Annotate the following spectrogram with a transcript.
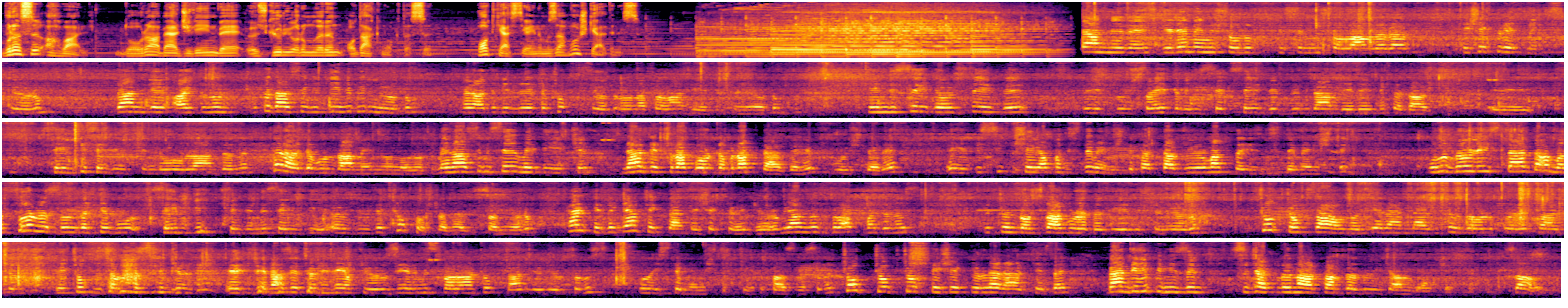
Burası Ahval. Doğru haberciliğin ve özgür yorumların odak noktası. Podcast yayınımıza hoş geldiniz. Gelenlere, gelememiş olup düşünmüş olanlara teşekkür etmek istiyorum. Ben de Aydın'ın bu kadar sevildiğini bilmiyordum. Herhalde birileri de çok kızıyordur ona falan diye düşünüyordum. Kendisi görseydi, ve duysaydı ve hissetseydi dünden beri ne kadar e, sevgi seli içinde uğurlandığını herhalde bundan memnun olurdu. Merasimi sevmediği için nerede çırak orada bırak derdi hep bu işlere. Ee, biz hiçbir şey yapmak istememiştik. Hatta duyurmak da istememiştik. Bunu böyle isterdi ama sonrasındaki bu sevgi, sevgini, sevgiyi, övgüyü çok hoşlanırdı sanıyorum. Herkese gerçekten teşekkür ediyorum. Yalnız bırakmadınız. Bütün dostlar burada diye düşünüyorum. Çok çok sağ olun gelenler bütün zorluklara karşın ve çok mütevazı bir e, cenaze töreni yapıyoruz. Yerimiz falan çok dar görüyorsunuz. Bunu istememiştik çünkü fazlasını. Çok çok çok teşekkürler herkese. Ben de hepinizin sıcaklığını arkamda duyacağım gerçekten. Sağ olun.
